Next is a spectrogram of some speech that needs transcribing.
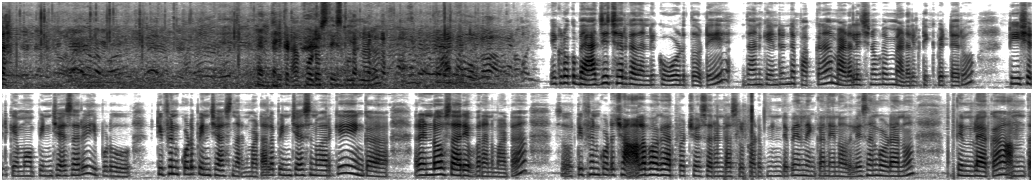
దా. ఇక్కడ ఫొటోస్ తీసుకుంటున్నారు. ఇక్కడ ఒక బ్యాడ్జ్ ఇచ్చారు కదండి కోడ్ తోటి. దానికి ఏంటంటే పక్కన మెడల్ ఇచ్చినప్పుడు మెడల్కి టిక్ పెట్టారు. టీ షర్ట్కి ఏమో పిన్ చేశారు. ఇప్పుడు టిఫిన్ కూడా పిన్ చేస్తున్నారు అనమాట అలా పిన్ చేసిన వారికి ఇంకా రెండోసారి ఇవ్వరనమాట. సో టిఫిన్ కూడా చాలా బాగా ఏర్పాటు చేశారండి అసలు కడుపు నిండిపోయింది. ఇంకా నేను వదిలేసాను కూడాను. తినలేక అంత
